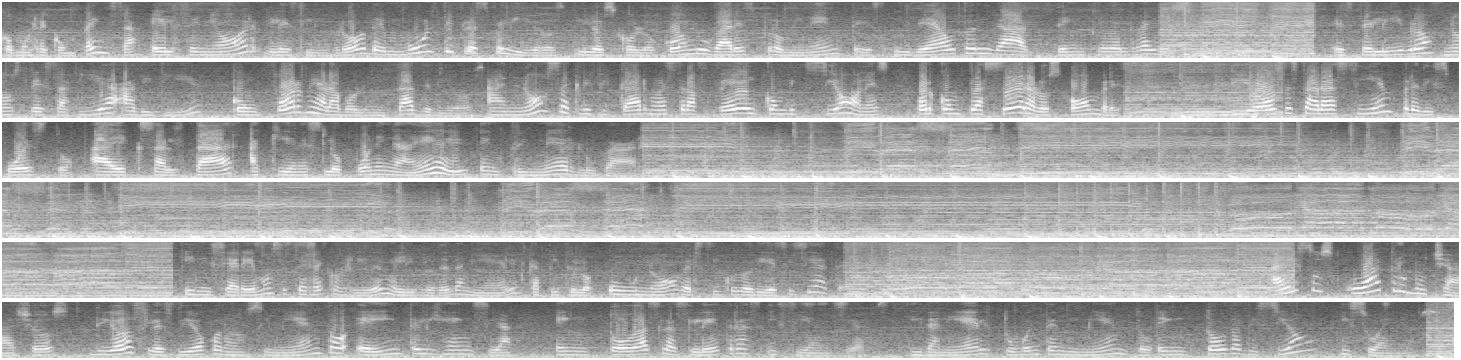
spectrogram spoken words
Como recompensa, el Señor les libró de múltiples peligros y los colocó en lugares prominentes y de autoridad dentro del reino. Este libro nos desafía a vivir conforme a la voluntad de Dios, a no sacrificar nuestra fe y convicciones por complacer a los hombres. Dios estará siempre dispuesto a exaltar a quienes lo ponen a Él en primer lugar. Iniciaremos este recorrido en el libro de Daniel, capítulo 1, versículo 17. A estos cuatro muchachos Dios les dio conocimiento e inteligencia en todas las letras y ciencias, y Daniel tuvo entendimiento en toda visión y sueños.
